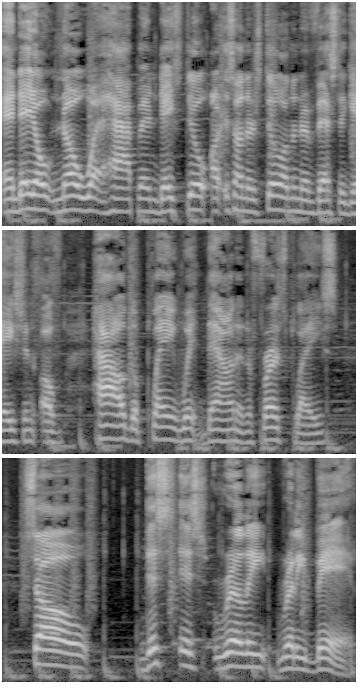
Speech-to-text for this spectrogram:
and they don't know what happened. They still uh, it's under still under investigation of how the plane went down in the first place. So this is really really big.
